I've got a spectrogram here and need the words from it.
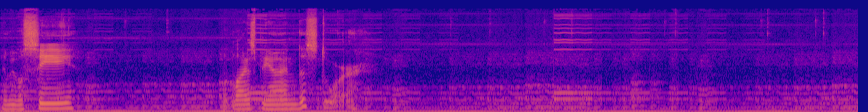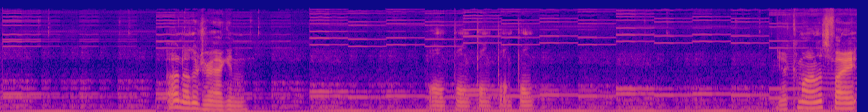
And we will see what lies behind this door. Another dragon. Bonk, bonk, bonk, bonk, bonk. Yeah, come on, let's fight.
